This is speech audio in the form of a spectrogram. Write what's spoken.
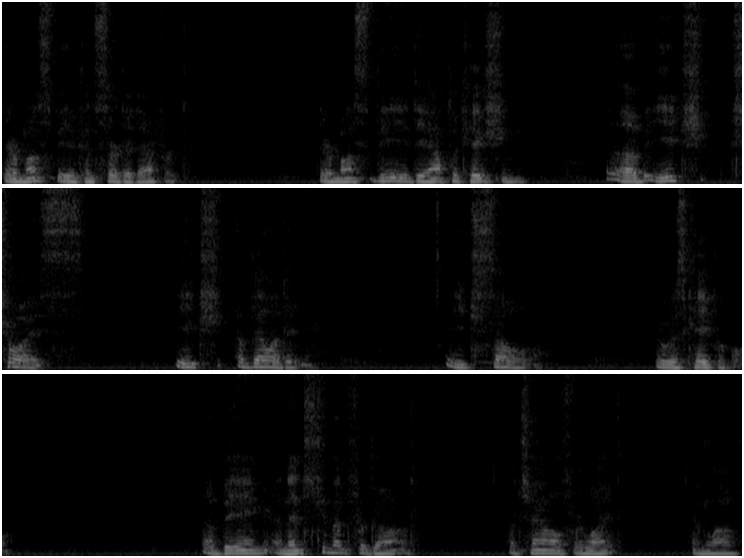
There must be a concerted effort. There must be the application of each choice, each ability, each soul who is capable of being an instrument for God, a channel for light and love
